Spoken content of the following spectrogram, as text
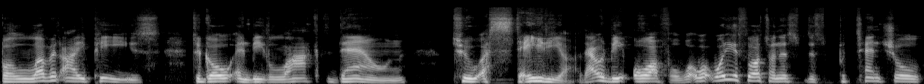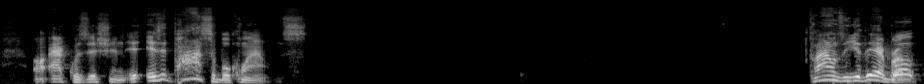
beloved IPs to go and be locked down to a Stadia. That would be awful. What, what, what are your thoughts on this this potential uh, acquisition? I- Is it possible, clowns? Clowns, are you there, brother? Well,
